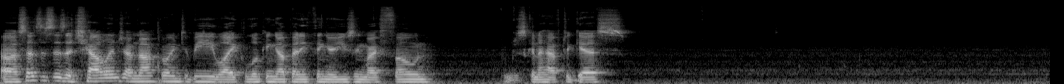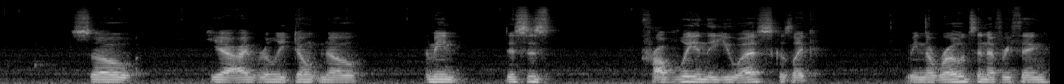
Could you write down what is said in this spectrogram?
uh, since this is a challenge, I'm not going to be like looking up anything or using my phone. I'm just gonna have to guess. So, yeah, I really don't know. I mean, this is probably in the U.S. because like, I mean the roads and everything.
